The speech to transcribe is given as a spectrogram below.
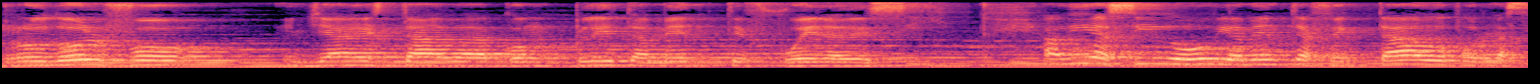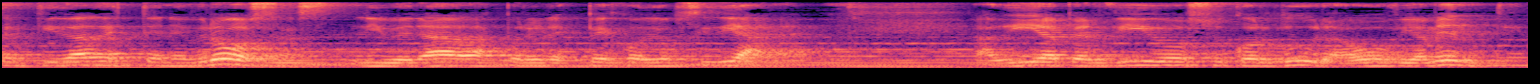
Rodolfo ya estaba completamente fuera de sí. Había sido obviamente afectado por las entidades tenebrosas liberadas por el espejo de obsidiana. Había perdido su cordura, obviamente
